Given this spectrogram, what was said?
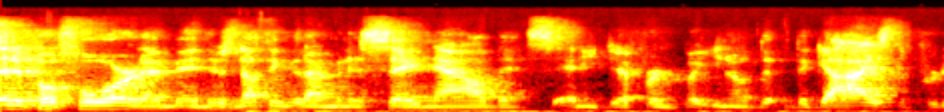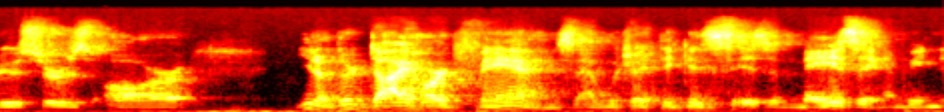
said it before, and I mean, there's nothing that I'm going to say now that's any different. But you know, the, the guys, the producers are, you know, they're diehard fans, which I think is is amazing. I mean,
